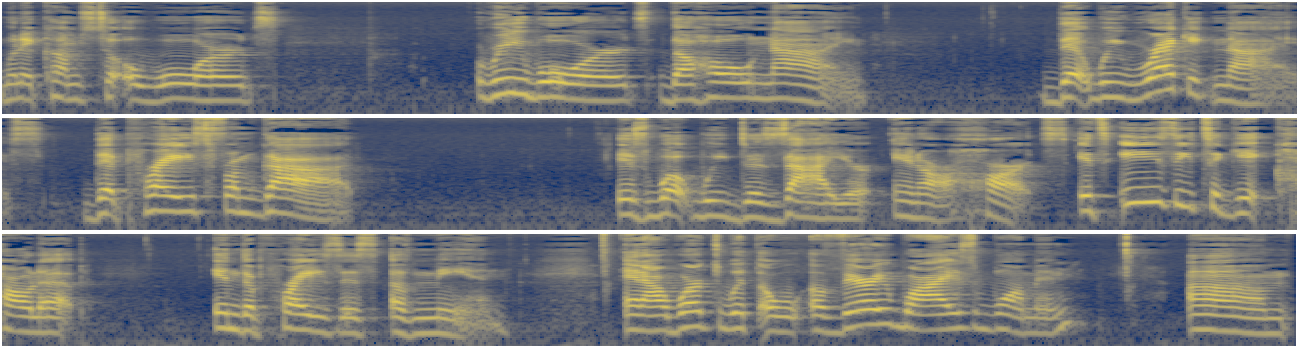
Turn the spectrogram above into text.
when it comes to awards, rewards, the whole nine, that we recognize that praise from God is what we desire in our hearts. It's easy to get caught up in the praises of men. And I worked with a, a very wise woman um,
